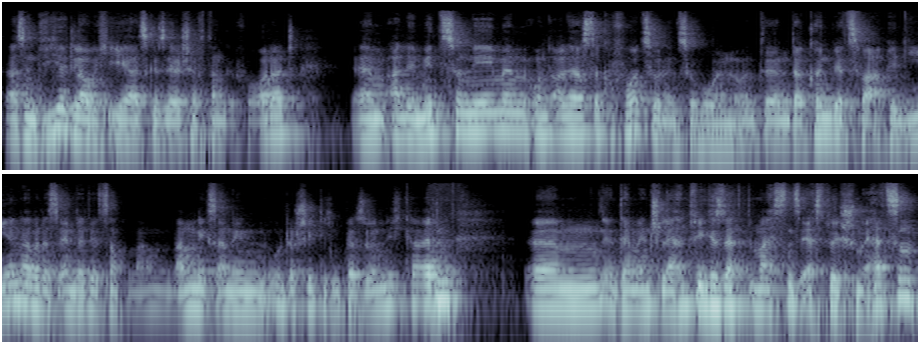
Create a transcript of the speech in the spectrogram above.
da sind wir, glaube ich, eher als Gesellschaft dann gefordert, ähm, alle mitzunehmen und alle aus der Komfortzone zu holen. Und ähm, da können wir zwar appellieren, aber das ändert jetzt noch lang, lang nichts an den unterschiedlichen Persönlichkeiten. Ähm, der Mensch lernt, wie gesagt, meistens erst durch Schmerzen.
